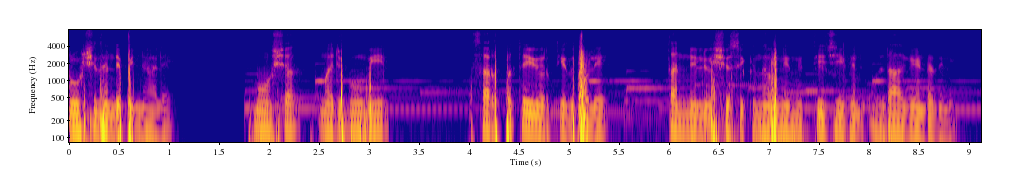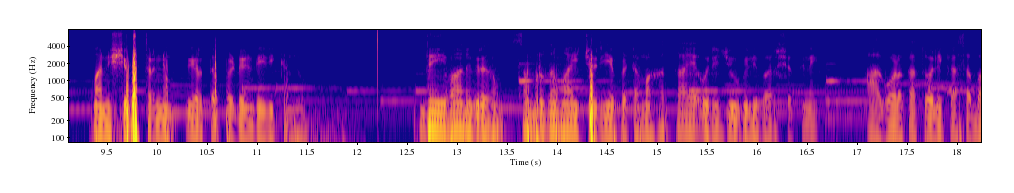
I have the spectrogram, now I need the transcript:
ക്രൂശിതന്റെ പിന്നാലെ മോശ മരുഭൂമിയിൽ സർപ്പത്തെ ഉയർത്തിയതുപോലെ തന്നിൽ വിശ്വസിക്കുന്നവന് നിത്യജീവൻ ഉണ്ടാകേണ്ടതിന് മനുഷ്യപുത്രനും ഉയർത്തപ്പെടേണ്ടിയിരിക്കുന്നു. ദൈവാനുഗ്രഹം സമൃദ്ധമായി ചൊരിയപ്പെട്ട മഹത്തായ ഒരു ജൂബിലി വർഷത്തിന് ആഗോള കത്തോലിക്ക സഭ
